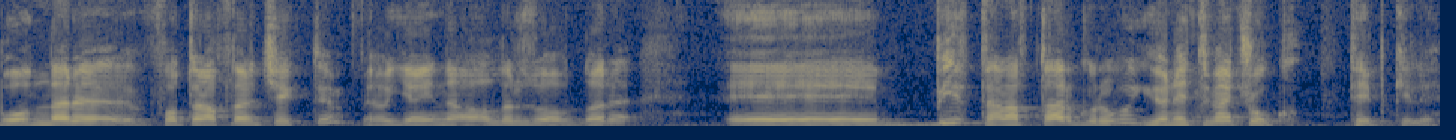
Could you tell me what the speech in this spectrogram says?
onları fotoğraflarını çektim. E, Yayına alırız onları. E, bir taraftar grubu yönetime çok tepkili.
